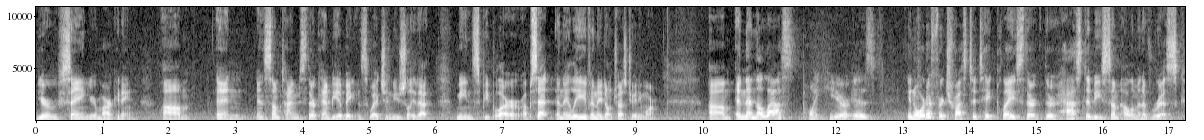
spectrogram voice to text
you're saying you're marketing. Um, and and sometimes there can be a bait and switch, and usually that means people are upset and they leave and they don't trust you anymore. Um, and then the last point here is, in order for trust to take place, there there has to be some element of risk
